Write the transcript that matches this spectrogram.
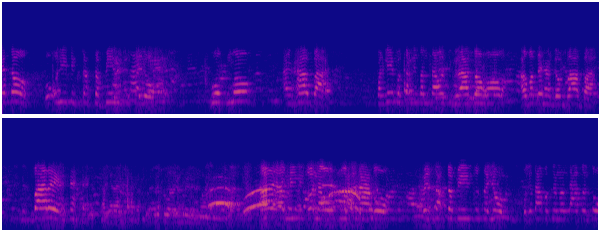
Eto, uulitin ko sa sabihin ko sa'yo, buhok mo ang haba. Paglipas ng isang taon, sigurado ako, awatin hanggang baba. Pare! Pare, aminin ko, nauupusan na ako. Pero sabihin ko sa'yo, pagkatapos ng laban to,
